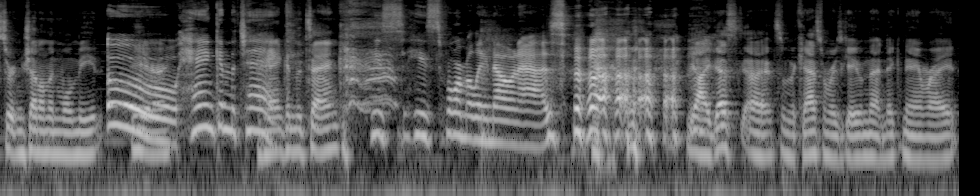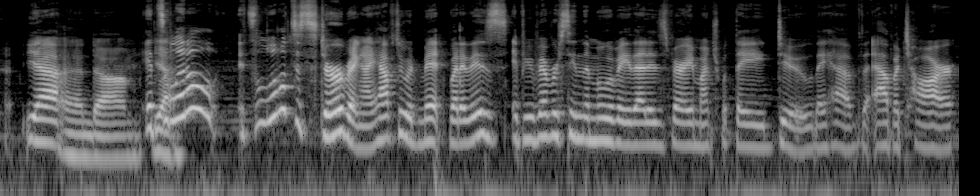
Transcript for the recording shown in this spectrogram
certain gentleman we'll meet. oh hank in the tank Hank in the tank. he's he's formerly known as yeah, I guess uh, some of the cast members gave him that nickname, right? yeah And um, It's yeah. a little it's a little disturbing, I have to admit, but it is if you've ever seen the movie, that is very much what they do. They have the avatar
